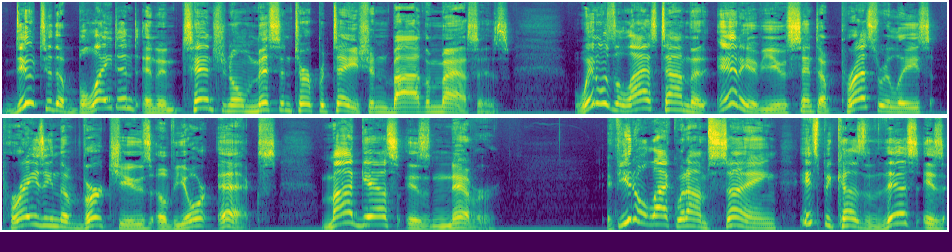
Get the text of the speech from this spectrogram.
due to the blatant and intentional misinterpretation by the masses. When was the last time that any of you sent a press release praising the virtues of your ex? My guess is never. If you don't like what I'm saying, it's because this is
